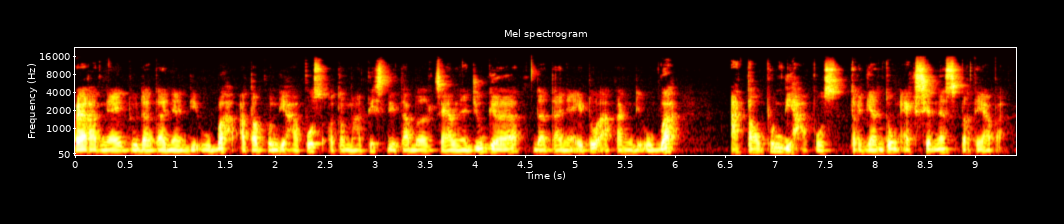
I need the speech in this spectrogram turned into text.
parentnya itu datanya diubah ataupun dihapus otomatis di tabel childnya juga datanya itu akan diubah ataupun dihapus. Tergantung actionnya seperti apa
